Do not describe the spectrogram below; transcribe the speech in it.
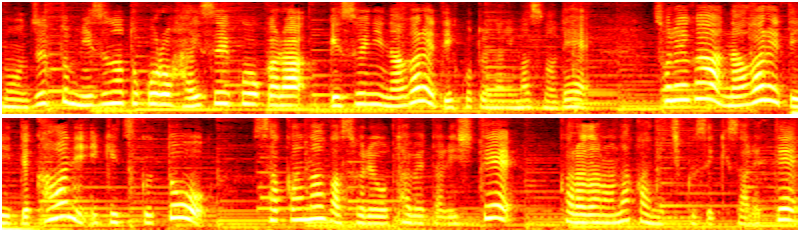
もうずっと水のところ排水口から下水に流れていくことになりますのでそれが流れていって川に行き着くと魚がそれを食べたりして体の中に蓄積されて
